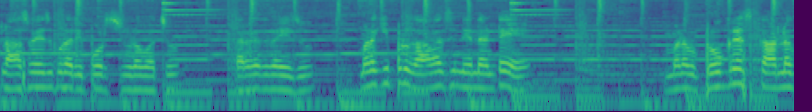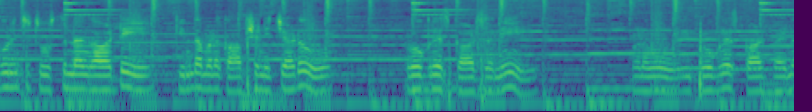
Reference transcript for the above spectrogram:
క్లాస్ వైజ్ కూడా రిపోర్ట్స్ చూడవచ్చు. తరగతి వైజు. మనకి ఇప్పుడు కావాల్సింది ఏంటంటే మనం ప్రోగ్రెస్ కార్డుల గురించి చూస్తున్నాం కాబట్టి కింద మనకు ఆప్షన్ ఇచ్చాడు ప్రోగ్రెస్ కార్డ్స్ అని. మనము ఈ ప్రోగ్రెస్ కార్డ్ పైన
